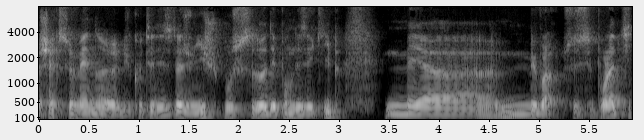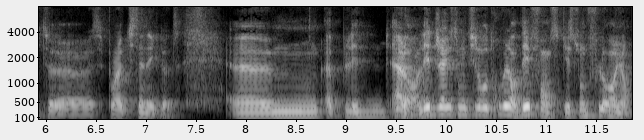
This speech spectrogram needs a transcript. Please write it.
chaque semaine du côté des États-Unis. Je suppose que ça doit dépendre des équipes, mais mais voilà, c'est pour la petite c'est pour la petite anecdote. Alors, les Jags ont-ils retrouvé leur défense? Question de Florian.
